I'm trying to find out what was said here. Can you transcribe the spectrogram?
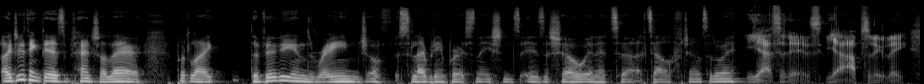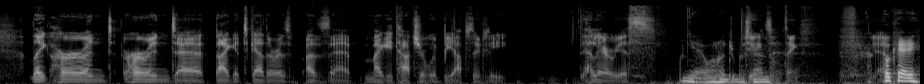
I do think there's potential there, but like the Vivienne's range of celebrity impersonations is a show in its, uh, itself. Do you know of way? Yes, it is. Yeah, absolutely. Like her and her and uh, Baggett together as as uh, Maggie Thatcher would be absolutely hilarious Yeah, one hundred percent. something. Yeah. Okay,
